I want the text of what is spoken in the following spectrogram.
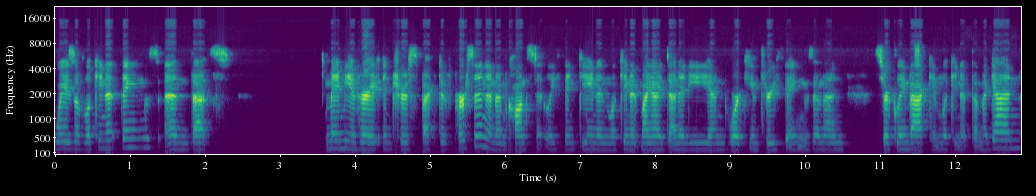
ways of looking at things, and that's made me a very introspective person and i'm constantly thinking and looking at my identity and working through things and then circling back and looking at them again.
